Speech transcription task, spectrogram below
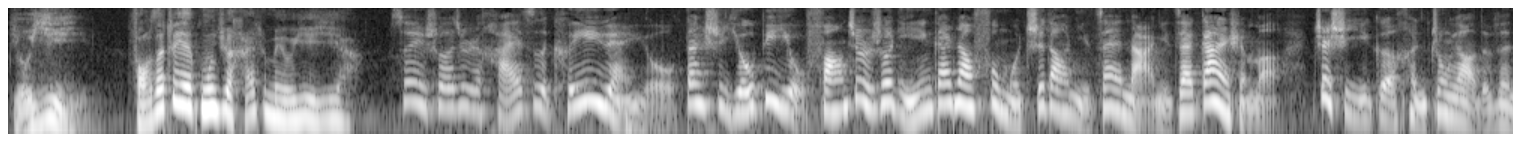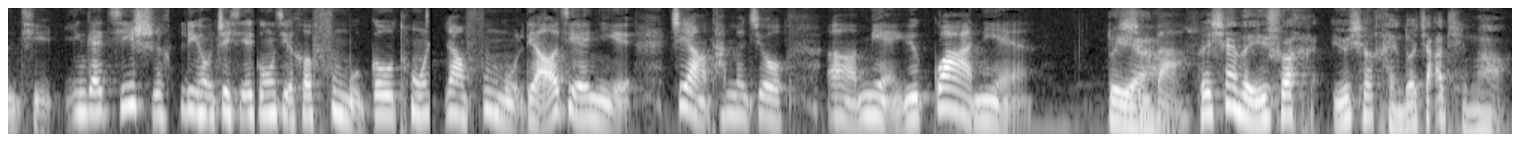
有意义，否则这些工具还是没有意义啊。所以说，就是孩子可以远游，但是游必有方，就是说你应该让父母知道你在哪儿，你在干什么，这是一个很重要的问题。应该及时利用这些工具和父母沟通，让父母了解你，这样他们就呃免于挂念，对呀。所以现在一说，有些很多家庭啊。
